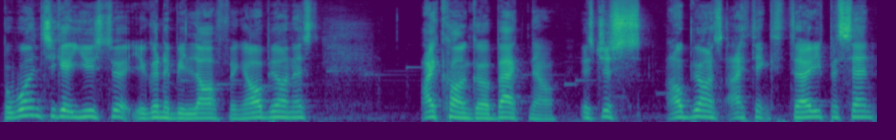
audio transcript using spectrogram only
But once you get used to it, you're going to be laughing. I'll be honest, I can't go back now. It's just, I'll be honest, I think 30%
